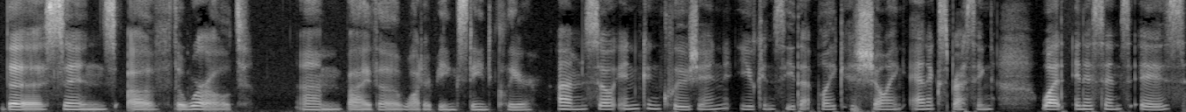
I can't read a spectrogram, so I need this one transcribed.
the sins of the world um, by the water being stained clear. Um, so, in conclusion, you can see that Blake is showing and expressing what innocence is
